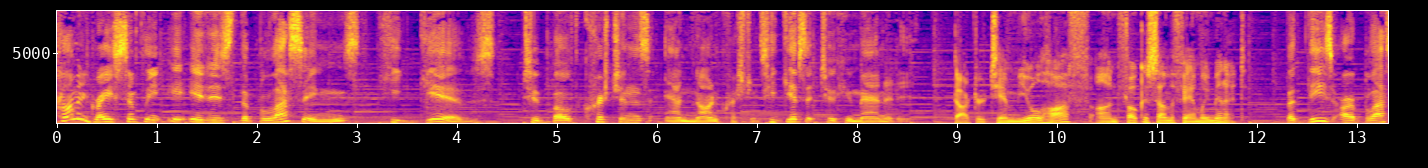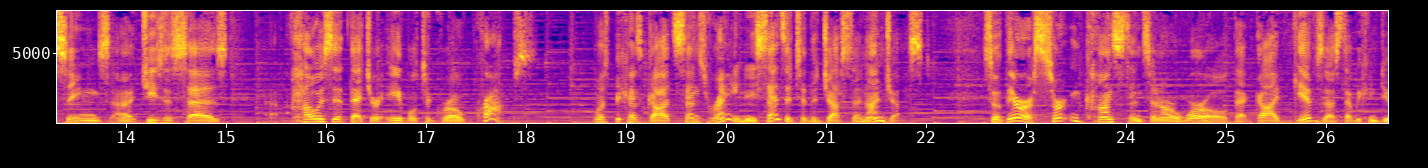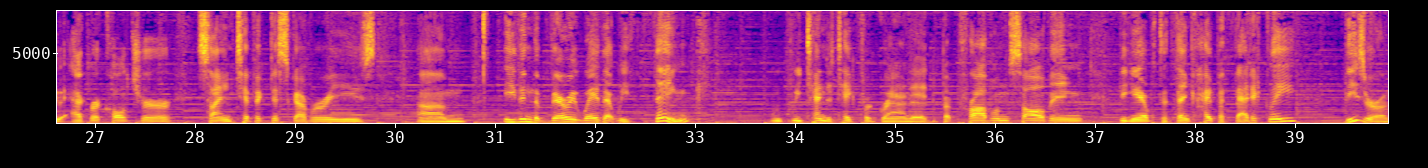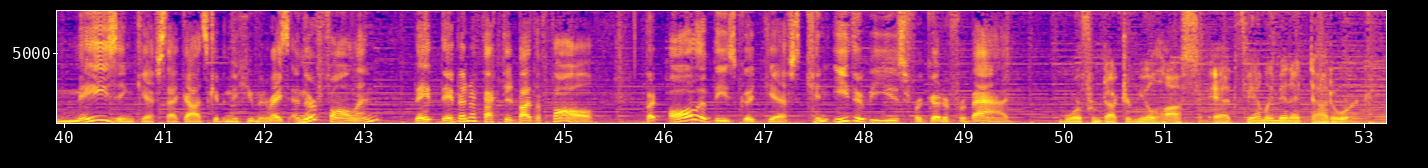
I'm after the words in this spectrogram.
common grace simply it is the blessings he gives to both Christians and non-Christians. He gives it to humanity. Dr. Tim Muehlhoff on Focus on the Family Minute. But these are blessings. Uh, Jesus says, How is it that you're able to grow crops? Well, it's because God sends rain. He sends it to the just and unjust. So there are certain constants in our world that God gives us that we can do agriculture, scientific discoveries, um, even the very way that we think, we, we tend to take for granted, but problem solving, being able to think hypothetically, these are amazing gifts that God's given the human race. And they're fallen, they, they've been affected by the fall. But all of these good gifts can either be used for good or for bad. More from Dr. Muehlhoff at FamilyMinute.org.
